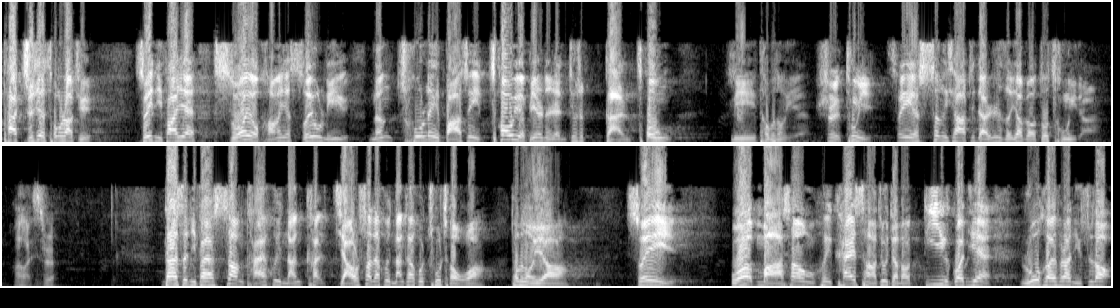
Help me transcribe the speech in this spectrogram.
他直接冲上去。所以你发现，所有行业、所有领域能出类拔萃、超越别人的人，就是敢冲。你同不同意？是同意。所以剩下这点日子，要不要多冲一点？啊，是。但是你发现上台会难看，假如上台会难看，会出丑啊，同不同意啊？所以。我马上会开场，就讲到第一个关键：如何让你知道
